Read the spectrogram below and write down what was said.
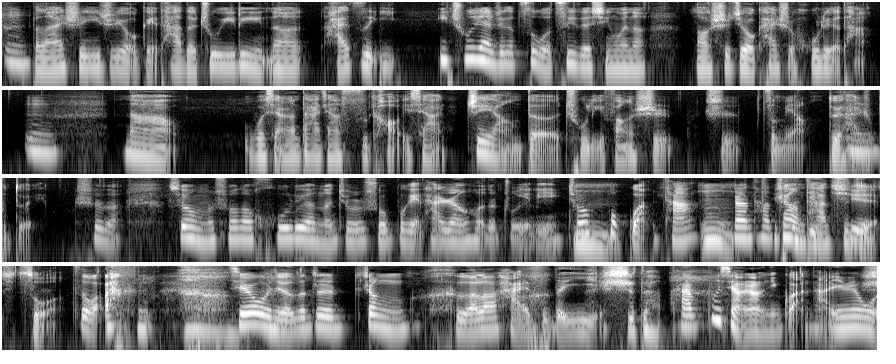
嗯本来是一直有给他的注意力，那孩子一一出现这个自我刺激的行为呢，老师就开始忽略他。嗯那我想让大家思考一下，这样的处理方式是怎么样，对还是不对？是的，所以我们说的忽略呢，就是说不给他任何的注意力，就是不管他，嗯，让他让他去去做。做。其实我觉得这正合了孩子的意，是的，他不想让你管他，因为我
